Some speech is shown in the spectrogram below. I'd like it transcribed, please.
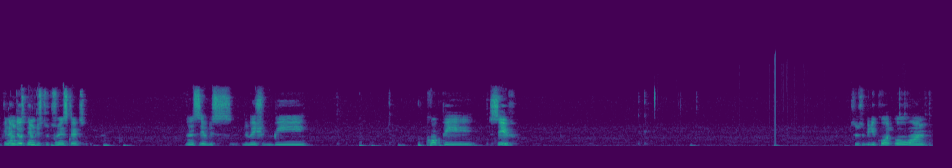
okay let me just name this to two instead and save this the way should be copy save. So this will be the code 01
